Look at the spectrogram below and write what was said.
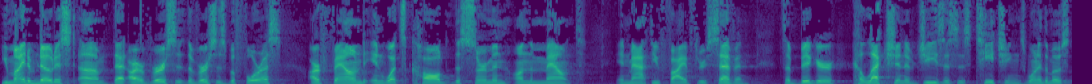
You might have noticed um, that our verses, the verses before us are found in what's called the Sermon on the Mount in Matthew 5 through 7. It's a bigger collection of Jesus' teachings, one of the most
